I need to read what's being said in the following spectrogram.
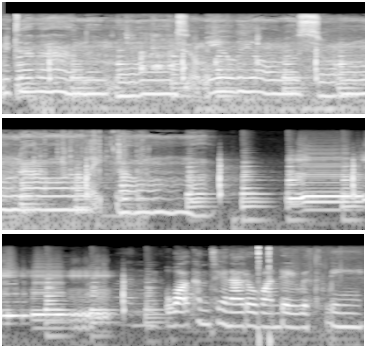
me down behind the moon, tell me you'll be home real soon. I don't wanna wait no more. Welcome to another One Day with me.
